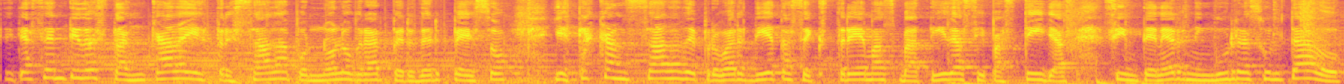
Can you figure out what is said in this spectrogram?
Si te has sentido estancada y estresada por no lograr perder peso y estás cansada de probar dietas extremas, batidas y pastillas sin tener ningún resultado,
